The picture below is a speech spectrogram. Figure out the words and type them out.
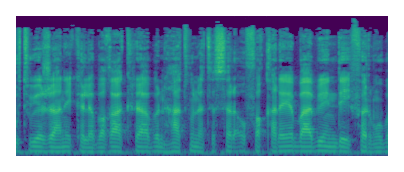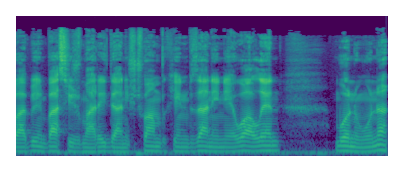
وتوێژانەی کە لە بەغا کرابن هاتوونەتە سەر ئەو فەقەرەیە بابێن دەی فەرم و بابێن باسی ژمارەی دانیشتوان بکەین بزانین ئێواڵێن بۆ نمونە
